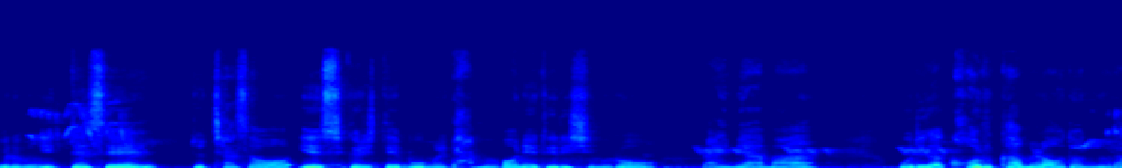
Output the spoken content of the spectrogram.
여러분 이 뜻을 쫓아서 예수 그리스도의 몸을 단번에 들이심으로 말미암아 우리가 거룩함을 얻었노라.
